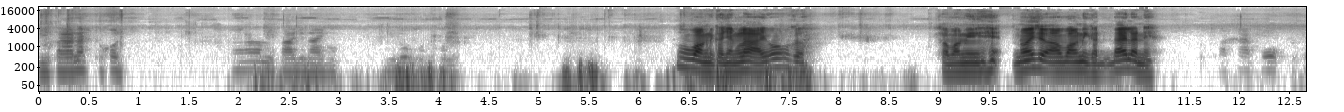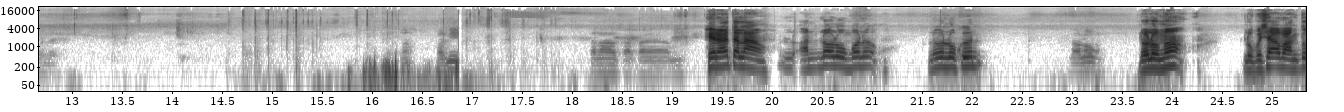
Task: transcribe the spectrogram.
มีปลานะทุกคนอ่ามีปลาอยู่ในนี่มีลูกทุกคนโอ้วังนี่ก็ยังหลายโอ้ก็ข้าวังนี่น้อยจะเอาวังนี่ก็ได้แล้วนี่ปลาข้าวโพกทุกคนเลยเนาะตอนนี้ตะลาวกับอ่า เฮ็ดไรแต่ลาวอันเลาะลงบ่เลอะเลอะลงขึ้นเราลงเลาะลงเนาะลงไปชาวางโต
